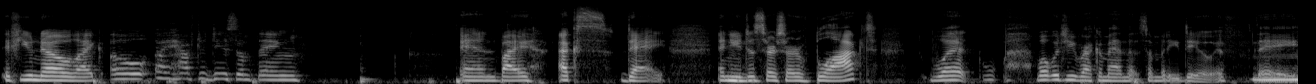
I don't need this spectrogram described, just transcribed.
if you know, like, oh, I have to do something, and by X day, and you mm-hmm. just are sort of blocked, what what would you recommend that somebody do if they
